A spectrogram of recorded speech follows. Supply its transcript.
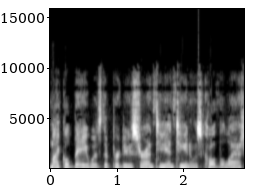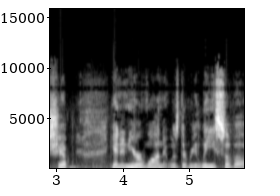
Michael Bay was the producer on TNT, and it was called The Last Ship. And in year one, it was the release of a.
